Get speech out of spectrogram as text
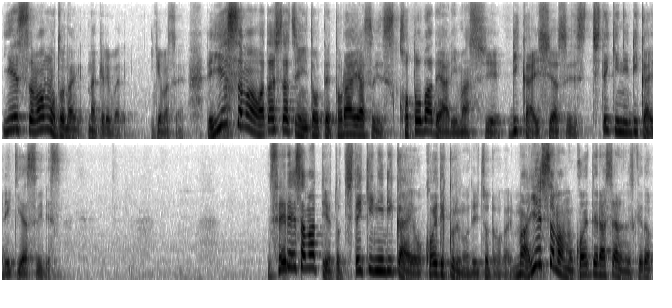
イエス様を求めなければいけません。でイエス様は私たちにとって捉えやすいです。言葉でありますし理解しやすいです。知的に理解できやすいです。精霊様っていうと知的に理解を超えてくるのでちょっと分かるまあイエス様も超えてらっしゃるんですけど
